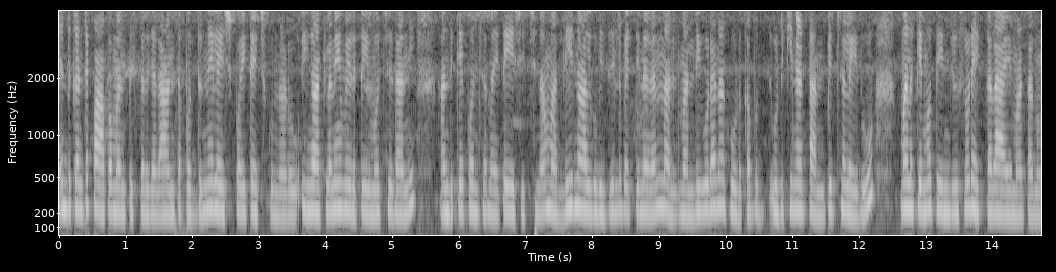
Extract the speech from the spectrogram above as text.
ఎందుకంటే పాపం అనిపిస్తుంది కదా అంత పొద్దున్నే లేచిపోయి తెచ్చుకున్నాడు. ఇంకా అట్లనే పెడితే ఏమొచ్చేదాన్ని? అందుకే కొంచెం అయితే వేసి ఇచ్చిన. మళ్ళీ నాలుగు విజిల్లు పెట్టినా కానీ మళ్ళీ కూడా నాకు ఉడక ఉడికినట్టు అనిపించలేదు. లేదు. మనకేమో తిని చూసుడు ఎక్కదా మటను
